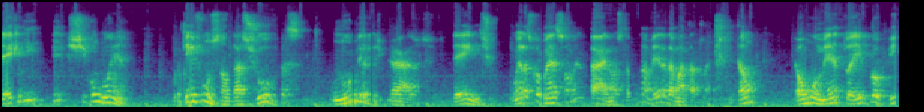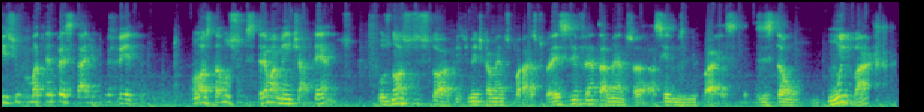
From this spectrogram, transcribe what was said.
dengue e chikungunya. Porque em função das chuvas, o número de casos de dengue e chikungunya, elas começam a aumentar. Nós estamos na beira da Mata Atlântica. Então, é um momento aí propício para uma tempestade perfeita. Então, nós estamos extremamente atentos. Os nossos estoques de medicamentos básicos para esses enfrentamentos a, síndromes gripais estão muito baixos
